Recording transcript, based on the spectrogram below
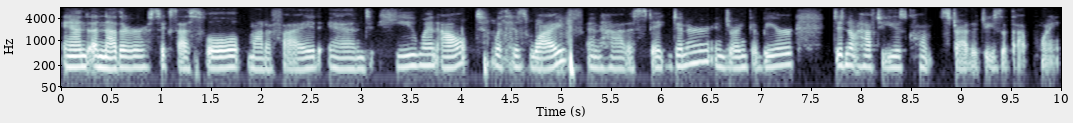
and another successful modified. And he went out with his wife and had a steak dinner and drank a beer, did not have to use comp strategies at that point.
